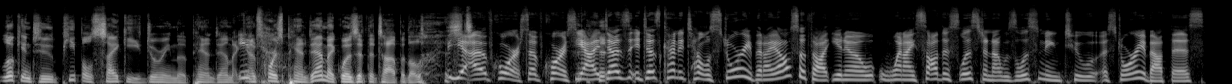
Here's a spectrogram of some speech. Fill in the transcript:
look into people's psyche during the pandemic. and of course, pandemic was at the top of the list. Yeah, of course, of course. Yeah, it does. It does kind of tell a story. But I also thought, you know, when I saw this list and I was listening to a story about this,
